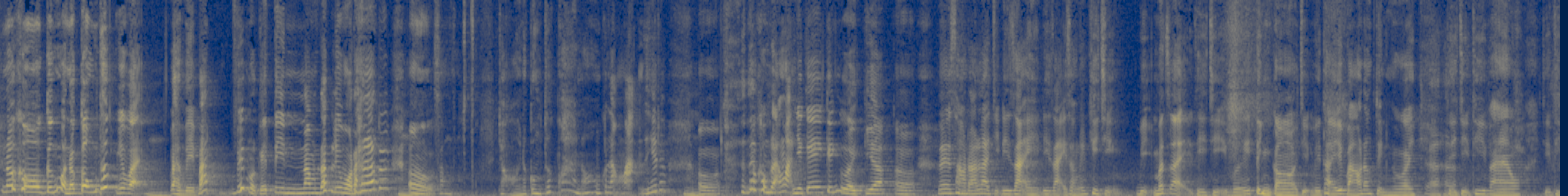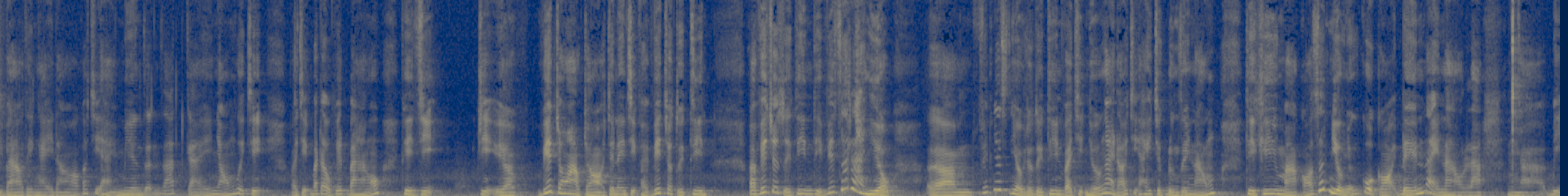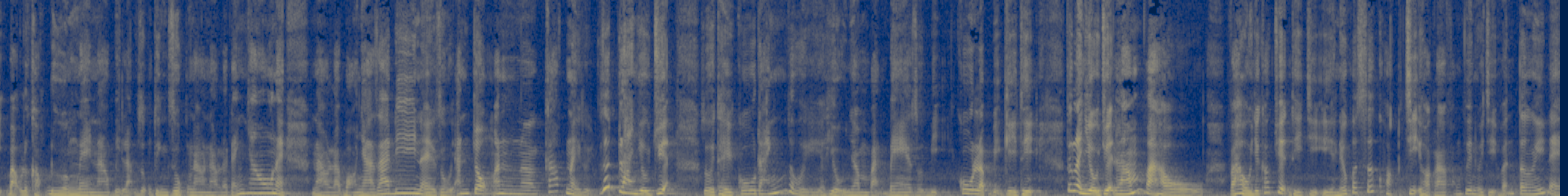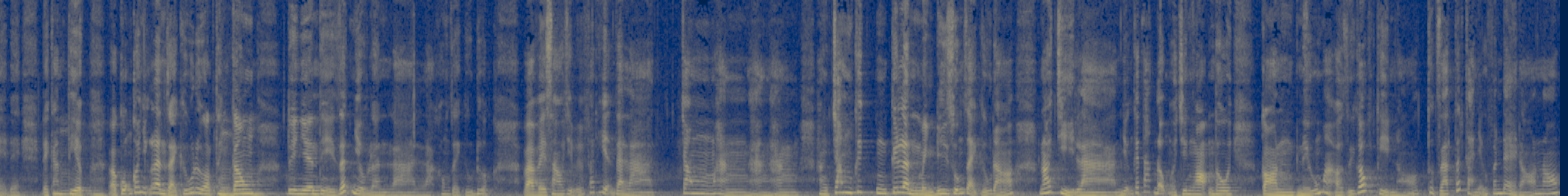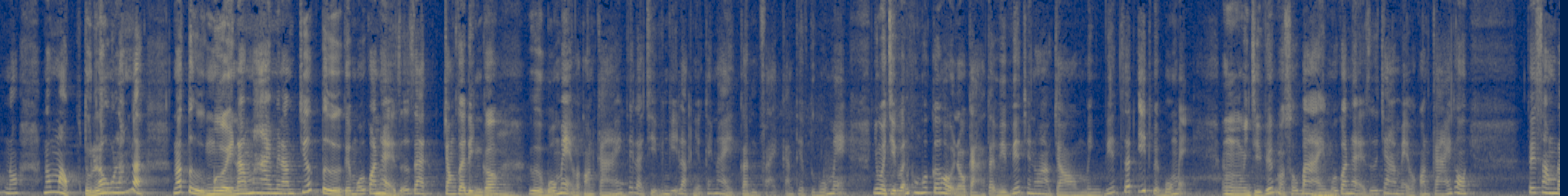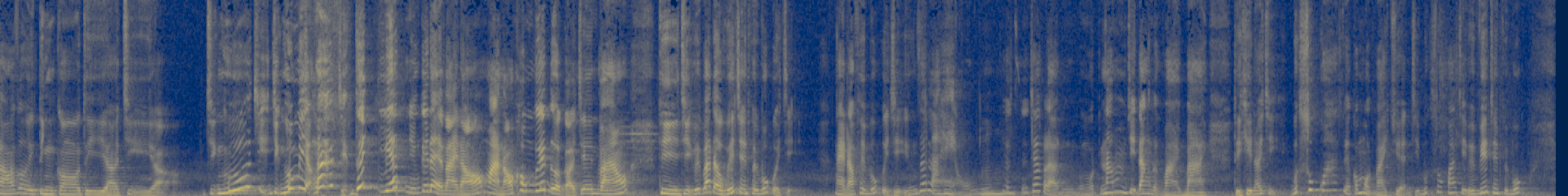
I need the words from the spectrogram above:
Nó khô cứng và nó công thức như vậy. Ừ. và về bắt viết một cái tin 5 w 1 h ừ. ừ, xong trời ơi nó công thức quá nó không có lãng mạn gì hết á ừ. ừ. nó không lãng mạn như cái cái người kia ừ. thế sau đó là chị đi dạy đi dạy xong đến khi chị bị mất dạy thì chị với tình cờ chị mới thấy báo đang tuyển người uh-huh. thì chị thi vào chị thi vào thì ngày đó có chị Hải Miên dẫn dắt cái nhóm của chị và chị bắt đầu viết báo thì chị chị uh, viết cho học trò cho nên chị phải viết cho tuổi tin và viết cho tuổi tin thì viết rất là nhiều uh, viết rất nhiều cho tuổi tin và chị nhớ ngày đó chị hay trực đường dây nóng. Thì khi mà có rất nhiều những cuộc gọi đến này nào là uh, bị bạo lực học đường này nào bị lạm dụng tình dục nào nào là đánh nhau này nào là bỏ nhà ra đi này rồi ăn trộm ăn uh, cắp này rồi rất là nhiều chuyện. Rồi thầy cô đánh rồi hiểu nhầm bạn bè rồi bị cô lập bị kỳ thị. Tức là nhiều chuyện lắm. Và hầu và hầu như các chuyện thì chị nếu có sức hoặc chị hoặc là phóng viên của chị vẫn tới để để để can ừ, thiệp. Và cũng có những lần giải cứu được thành ừ, công ừ. tuy nhiên thì rất nhiều lần là là không giải cứu được và về sau chị mới phát hiện ra là trong hàng hàng hàng hàng trăm cái cái lần mình đi xuống giải cứu đó nó chỉ là những cái tác động ở trên ngọn thôi còn nếu mà ở dưới gốc thì nó thực ra tất cả những vấn đề đó nó nó nó mọc từ lâu lắm rồi nó từ 10 năm 20 năm trước từ cái mối quan hệ ừ. giữa gia trong gia đình cơ ừ. từ bố mẹ và con cái ừ. thế là chị vẫn nghĩ là những cái này cần phải can thiệp từ bố mẹ nhưng mà chị vẫn không có cơ hội nào cả tại vì viết trên hoa học trò mình viết rất ít về bố mẹ ừ, mình chỉ viết một số bài ừ. mối quan hệ giữa cha mẹ và con cái thôi thế xong đó rồi tình cờ thì à, chị à, chị ngứa chị chị ngứa miệng á. Chị thích viết những cái đề tài đó mà nó không viết được ở trên báo. Thì chị mới bắt đầu viết trên facebook của chị. Ngày đó facebook của chị cũng rất là hẻo. Ừ. chắc là một năm chị đăng được vài bài. Thì khi đó chị bức xúc quá thì có một vài chuyện chị bức xúc quá chị mới viết trên facebook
